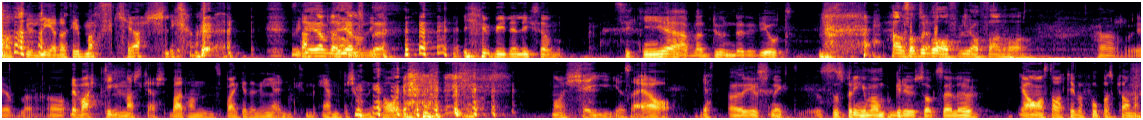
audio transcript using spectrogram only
om att det skulle leda till masskrasch. Liksom. Vilken jävla hjälte. Liksom, ville liksom... Vilken jävla dunderidiot. Hans autograf vill jag fan ha. Herrejävlar. Ja. Det vart ingen matchkrasch, bara att han sparkade ner liksom en person i taget. Någon tjej och så här, ja. Jätte... Ja, det är ju snyggt. Så springer man på grus också, eller hur? Ja, man startar ju på fotbollsplanen.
